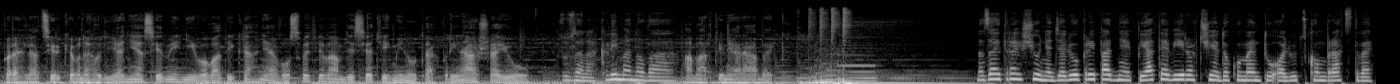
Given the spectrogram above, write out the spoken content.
Prehľad cirkevného diania 7 dní vo Vatikáne a vo svete vám v 10 minútach prinášajú Zuzana Klimanová a Martin Jarábek. Na zajtrajšiu nedeľu prípadne 5. výročie dokumentu o ľudskom bratstve,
